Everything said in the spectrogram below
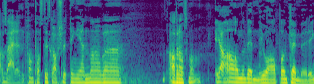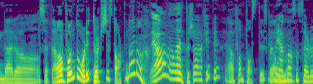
Altså, det er en fantastisk avslutning igjen av, uh, av franskmannen. Ja, han vender jo av på en femøring der og setter Han får en dårlig touch i starten der, da. Ja, han henter seg fint inn. Ja, fantastisk. Men Han- igjen da, så ser du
